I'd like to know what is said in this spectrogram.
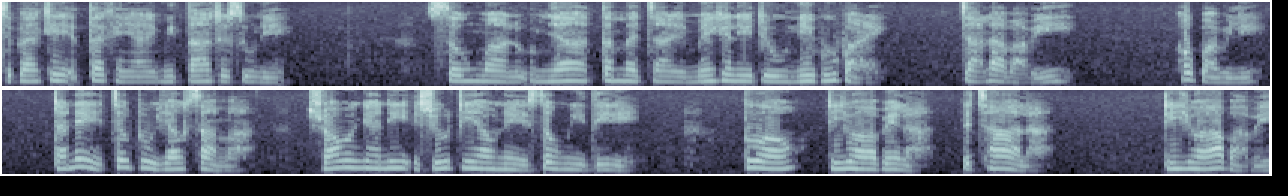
ဂျပန်ခေတ်အသက်ခံရတဲ့မိသားစုနဲ့ စုံမလို့အများသတ်မှတ်ကြတဲ့မိန်းကလေးတူနေဘူးပါတယ်ကြာလှပါပြီဟုတ်ပါပြီလေဒါနဲ့ကျုပ်တို့ရောက်စမှာရွာဝင်ကန်ဒီအယူတယောက်နဲ့စုံမိသေးတယ်သူအောင်ဒီရွာပဲလားတခြားလားဒီရွာပါပဲ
